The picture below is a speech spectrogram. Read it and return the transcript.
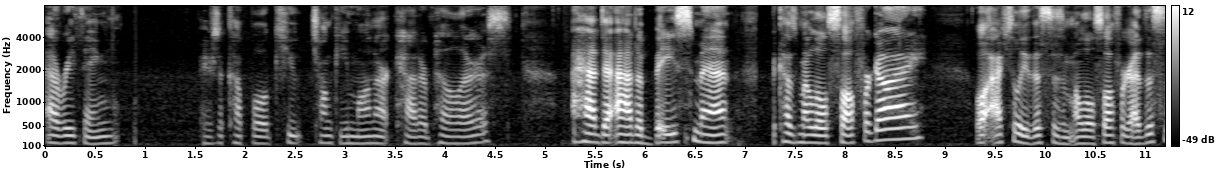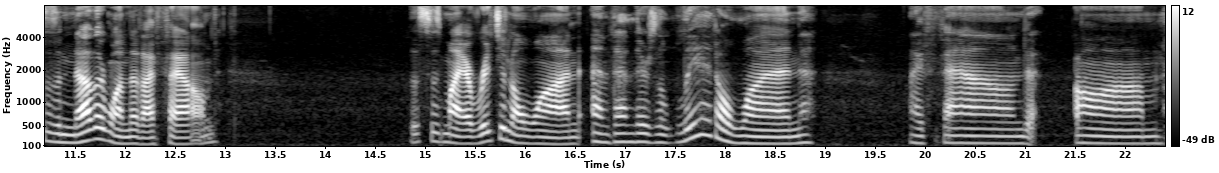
everything. Here's a couple cute chunky monarch caterpillars. I had to add a basement because my little sulfur guy, well actually this isn't my little sulfur guy, this is another one that I found. This is my original one and then there's a little one I found, um,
